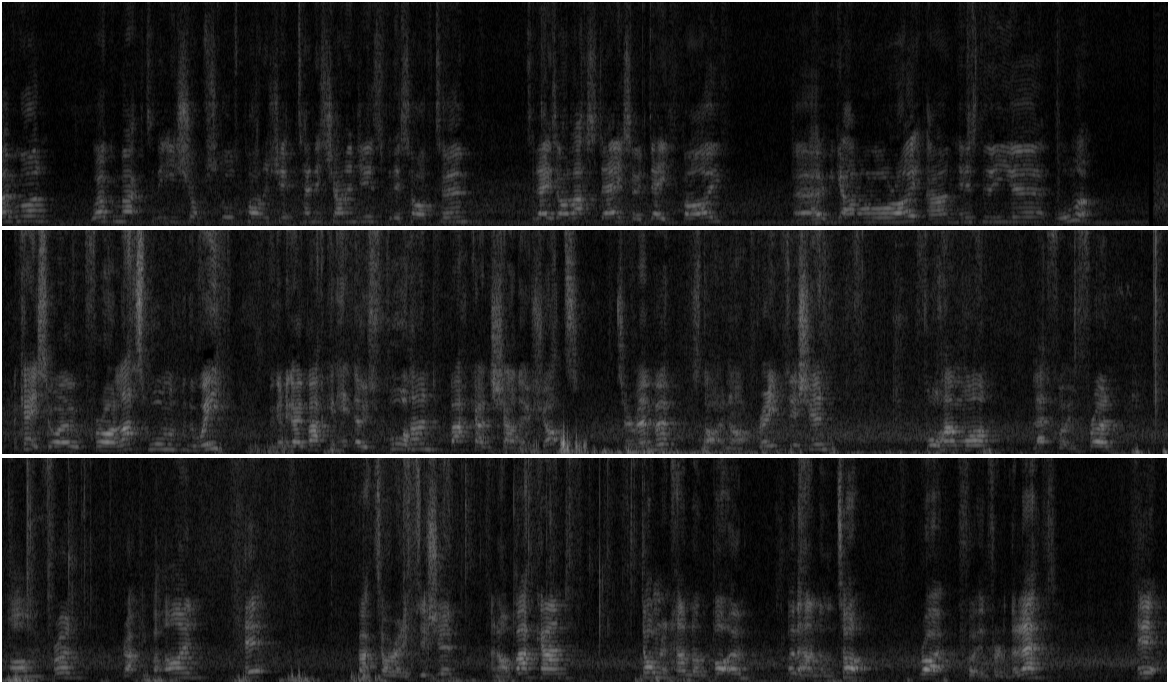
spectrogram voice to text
Hi everyone, welcome back to the East Shropshire Schools Partnership Tennis Challenges for this half term. Today's our last day, so day five. I uh, hope you get on all right, and here's the uh, warm-up. Okay, so for our last warm-up of the week, we're going to go back and hit those forehand, backhand shadow shots. So remember, starting our ready position, forehand one, left foot in front, arm in front, racket behind, hit, back to our ready position, and our backhand, dominant hand on the bottom, other hand on the top, right foot in front of the left, hit,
